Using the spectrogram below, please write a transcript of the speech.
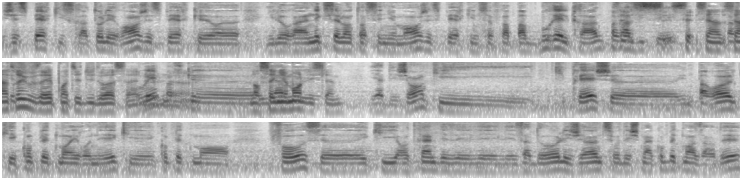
j'espère qu'il sera tolérant. J'espère qu'il aura un excellent enseignement. J'espère qu'il ne se fera pas bourrer le crâne, C'est parasiter. c'est- un, un truc que vous avez pointé du doigt, ça. Oui, le- parce que l'enseignement de l'islam. Il y a des gens qui, qui prêchent euh, une parole qui est complètement erronée, qui est complètement fausse euh, et qui entraîne des, les, les ados, les jeunes sur des chemins complètement hasardeux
